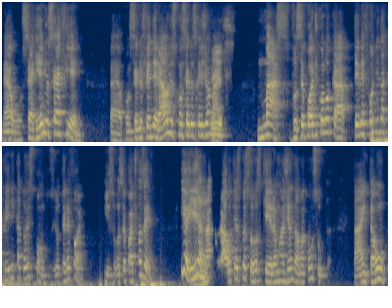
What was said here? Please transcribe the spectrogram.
Né? O CRM e o CFM. É, o Conselho Federal e os Conselhos Regionais. Isso. Mas você pode colocar telefone da clínica, dois pontos, e o telefone. Isso você pode fazer. E aí é natural que as pessoas queiram agendar uma consulta. Tá? Então,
